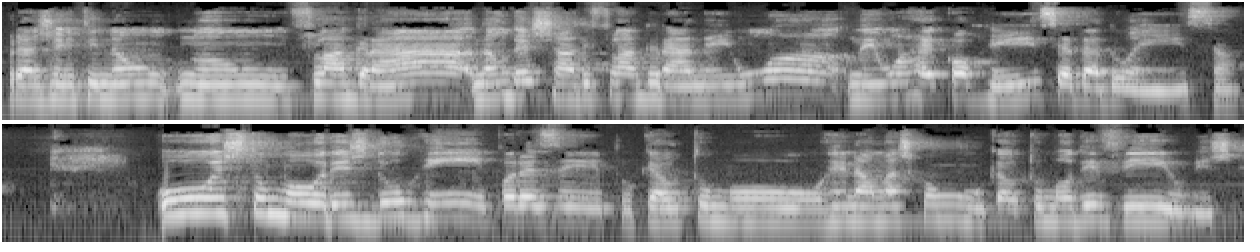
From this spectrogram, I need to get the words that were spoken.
para a gente não, não flagrar, não deixar de flagrar nenhuma, nenhuma recorrência da doença. Os tumores do rim, por exemplo, que é o tumor renal mais comum, que é o tumor de Wilms,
